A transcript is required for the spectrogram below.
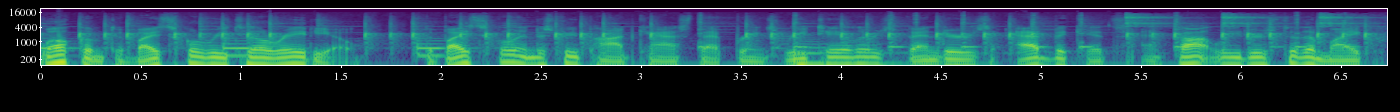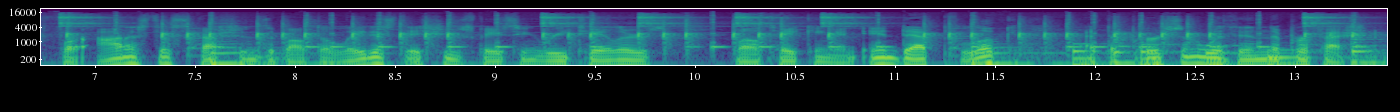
Welcome to Bicycle Retail Radio, the bicycle industry podcast that brings retailers, vendors, advocates, and thought leaders to the mic for honest discussions about the latest issues facing retailers while taking an in depth look at the person within the profession.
